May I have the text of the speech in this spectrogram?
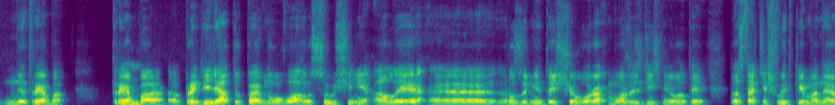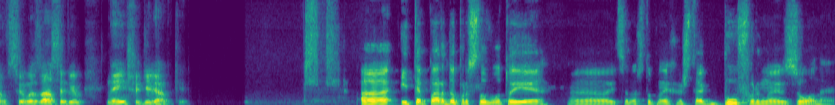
не треба. Треба е, приділяти певну увагу Сумщині, але е, розуміти, що ворог може здійснювати достатньо швидкий маневр сили засобів на інші ділянки. Е, і тепер до пресловутої, е, це наступний хештег буферної зони.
